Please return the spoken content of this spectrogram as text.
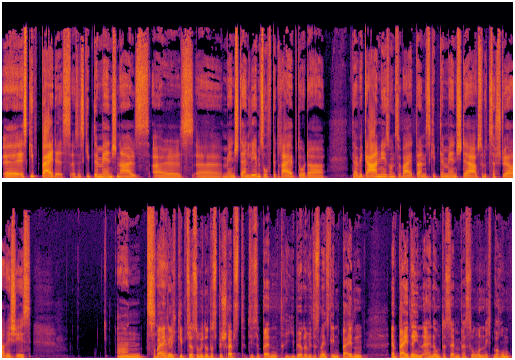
äh, es gibt beides. Also es gibt den Menschen als, als äh, Mensch, der einen Lebenshof betreibt oder der vegan ist und so weiter. Und es gibt den Mensch, der absolut zerstörerisch ist. Und, Aber äh, eigentlich gibt es ja, so wie du das beschreibst, diese beiden Triebe oder wie du das nennst, in beiden, äh, beide in einer und derselben Person, nicht? Warum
